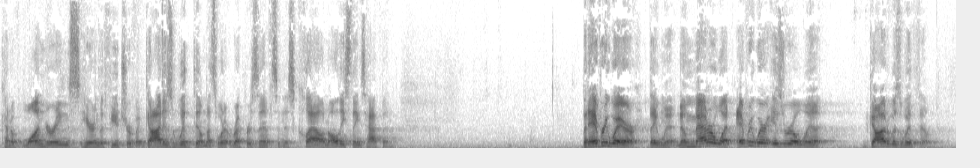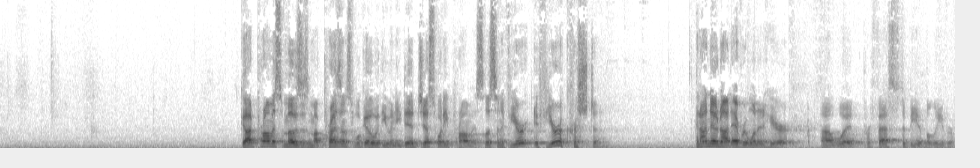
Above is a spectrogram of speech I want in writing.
kind of wanderings here in the future. But God is with them. That's what it represents in this cloud. And all these things happen. But everywhere they went, no matter what, everywhere Israel went, God was with them. God promised Moses, My presence will go with you, and he did just what he promised. Listen, if you're, if you're a Christian, and I know not everyone in here uh, would profess to be a believer,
